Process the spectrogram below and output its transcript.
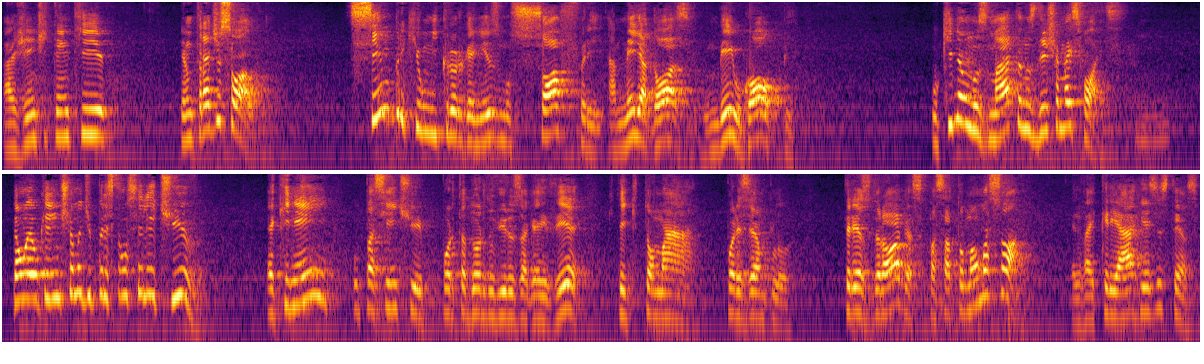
A gente tem que entrar de sola. Sempre que um microorganismo sofre a meia dose, o meio golpe, o que não nos mata nos deixa mais fortes. Então é o que a gente chama de pressão seletiva. É que nem o paciente portador do vírus HIV, que tem que tomar, por exemplo, três drogas, passar a tomar uma só. Ele vai criar resistência.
